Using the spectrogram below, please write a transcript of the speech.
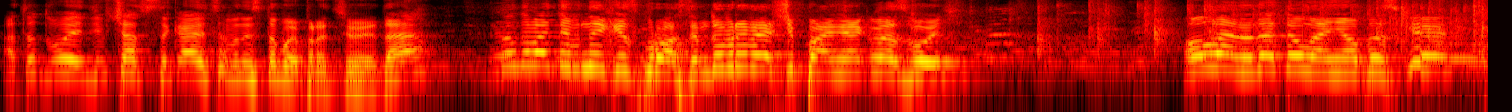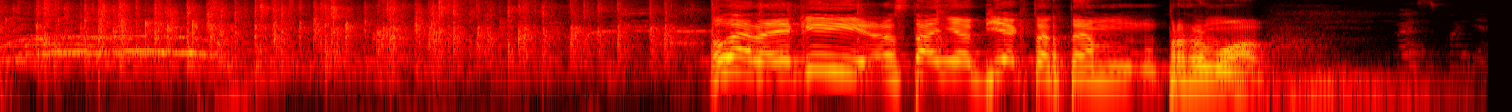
А то двоє дівчат стикаються, вони з тобою працюють, так? Да? Ну давайте в них і спросимо. Добрий вечір, пані, як вас звуть? Олена, дайте Олені оплески. Олена, який останній об'єкт Артем програмував? Без поняття.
